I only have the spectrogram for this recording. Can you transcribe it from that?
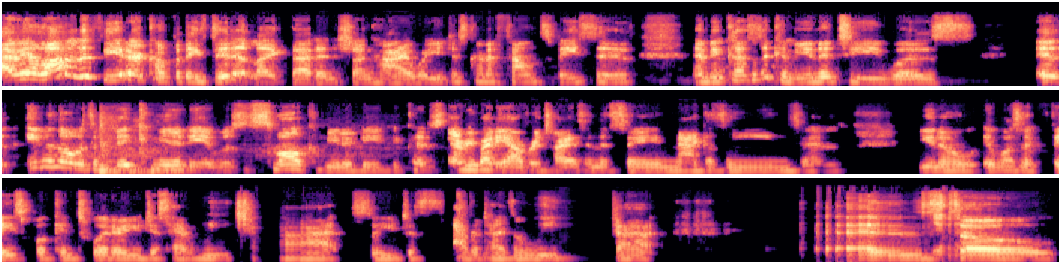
I mean, a lot of the theater companies did it like that in Shanghai, where you just kind of found spaces, and because the community was, it, even though it was a big community, it was a small community because everybody advertised in the same magazines and. You know, it wasn't Facebook and Twitter. You just had WeChat, so you just advertise on WeChat, and Yeah. so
